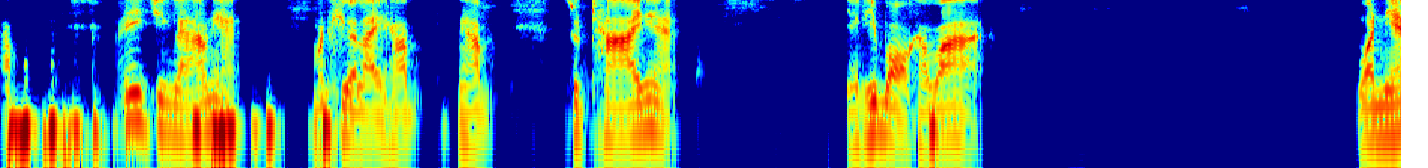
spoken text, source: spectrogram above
ครับจริงแล้วเนี่ย มันคืออะไรครับนะครับ สุดท้ายเนี่ย อย่างที่บอกครับว่า วันนี้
